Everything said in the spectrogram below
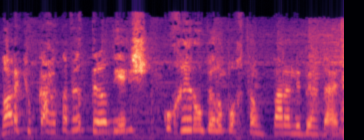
na hora que o carro tava entrando. E eles correram pelo portão para a liberdade.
